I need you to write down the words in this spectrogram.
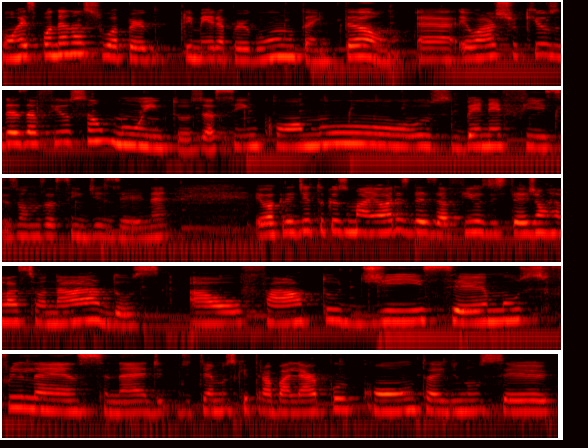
Bom, respondendo a sua per primeira pergunta, então, é, eu acho que os desafios são muitos, assim como os benefícios, vamos assim dizer, né? Eu acredito que os maiores desafios estejam relacionados ao fato de sermos freelance, né? De, de termos que trabalhar por conta e de não ser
